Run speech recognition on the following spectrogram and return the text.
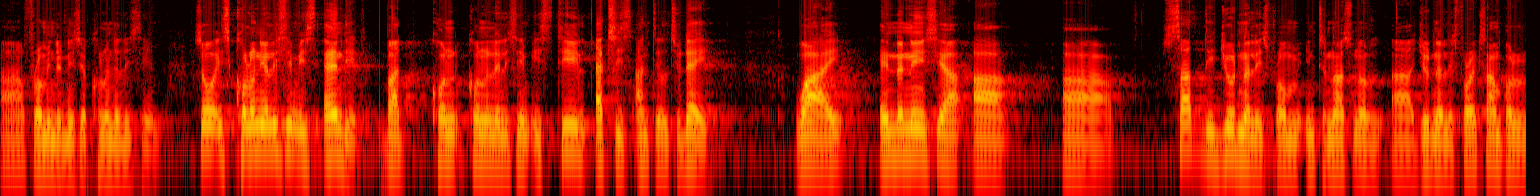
uh, from Indonesian colonialism. So its colonialism is ended, but colonialism is still exists until today. Why? Indonesia uh, uh, shut the journalists from international uh, journalists. For example,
